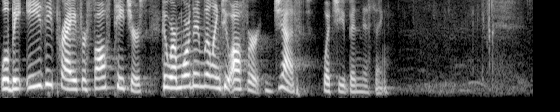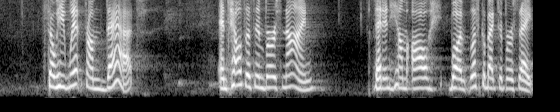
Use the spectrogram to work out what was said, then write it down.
will be easy prey for false teachers who are more than willing to offer just what you've been missing. So he went from that and tells us in verse 9 that in him all, well, let's go back to verse 8.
